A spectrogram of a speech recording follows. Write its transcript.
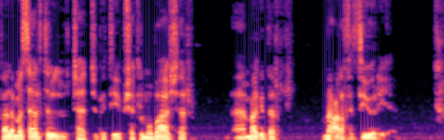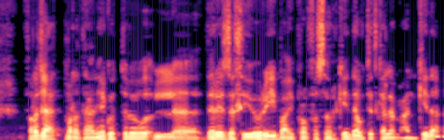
فلما سألت ال ChatGPT بشكل مباشر آه، ما قدر ما عرف ال theory يعني. فرجعت مرة ثانية قلت له ال- there is a theory by professor كذا وتتكلم عن كذا.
